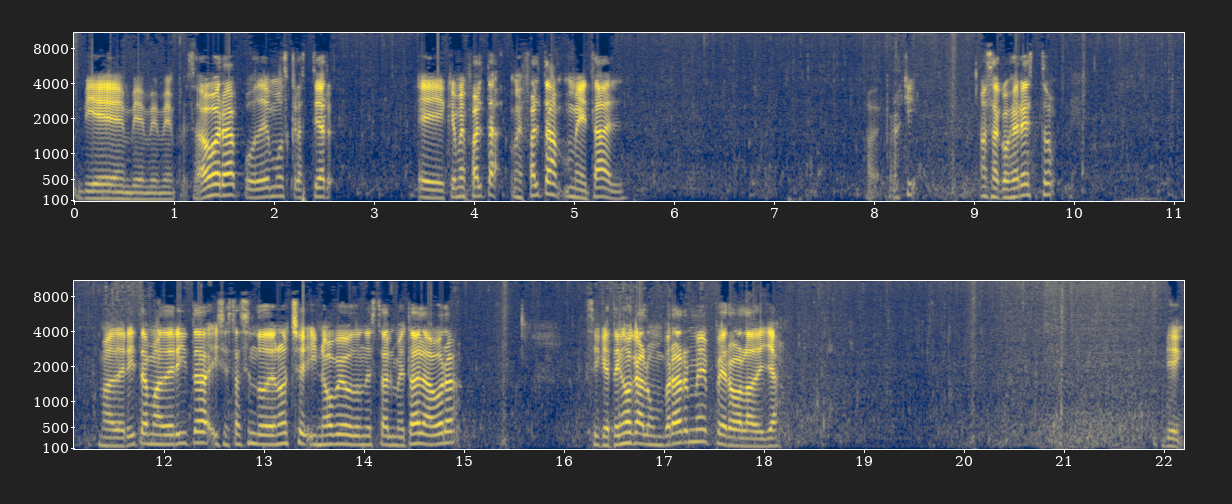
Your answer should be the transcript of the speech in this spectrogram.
Bien, bien, bien, bien. Pues ahora podemos craftear... Eh, ¿Qué me falta? Me falta metal. A ver, por aquí. Vamos a coger esto. Maderita, maderita. Y se está haciendo de noche y no veo dónde está el metal ahora. Así que tengo que alumbrarme, pero a la de ya. Bien.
